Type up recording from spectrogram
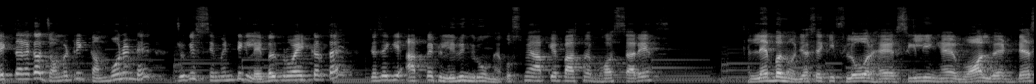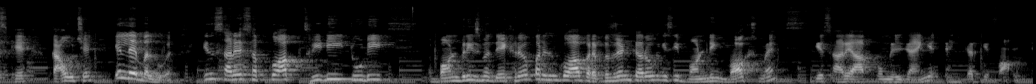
एक तरह का ज्योमेट्रिक कंपोनेंट है, जो कि सिमेंटिक लेबल प्रोवाइड करता है। जैसे कि आपका एक लिविंग रूम है, उसमें आपके पास में बहुत सारे लेबल हो, जैसे कि फ्लोर है सीलिंग है वॉल है डेस्क है काउच है, ये लेबल हुए। इन सारे सबको आप three D two D boundaries में देख रहे हो, पर इनको आप रिप्रेजेंट करोगे किसी बॉन्डिंग बॉक्स में, ये सारे आपको मिल जाएँगे एंकर के फॉर्म में।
